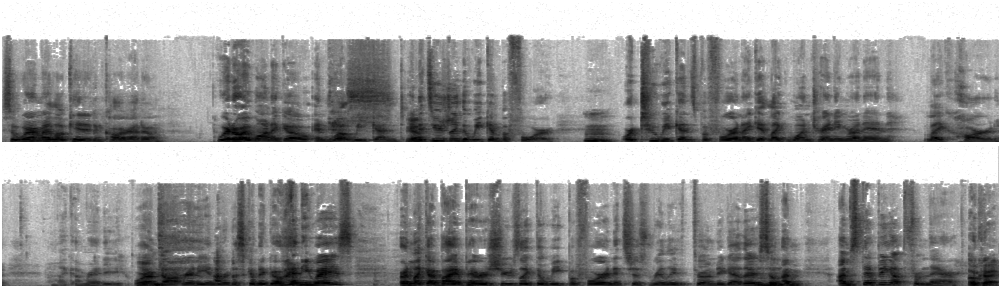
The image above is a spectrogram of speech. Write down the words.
so where am I located in Colorado? Where do I want to go and what weekend? Yeah. And it's usually the weekend before Mm. or two weekends before, and I get like one training run in like hard. I'm like, I'm ready, or Yeah. I'm not ready, and we're just gonna go anyways. Or like I buy a pair of shoes like the week before, and it's just really thrown together. So Mhm. I'm I'm stepping up from there, Okay,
